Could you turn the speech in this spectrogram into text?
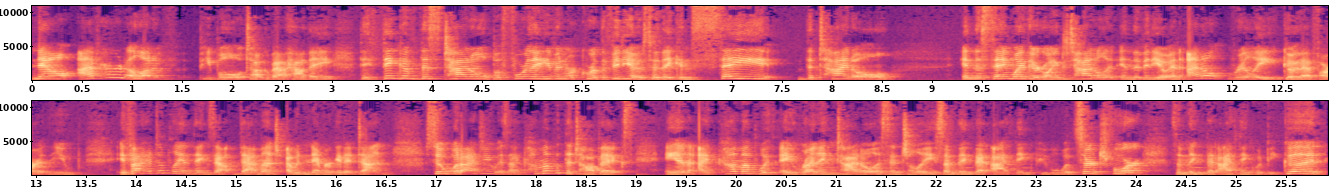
Now, I've heard a lot of people talk about how they they think of this title before they even record the video so they can say the title in the same way they're going to title it in the video. And I don't really go that far. You if I had to plan things out that much I would never get it done. So what I do is I come up with the topics and I come up with a running title essentially something that I think people would search for something that I think would be good.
